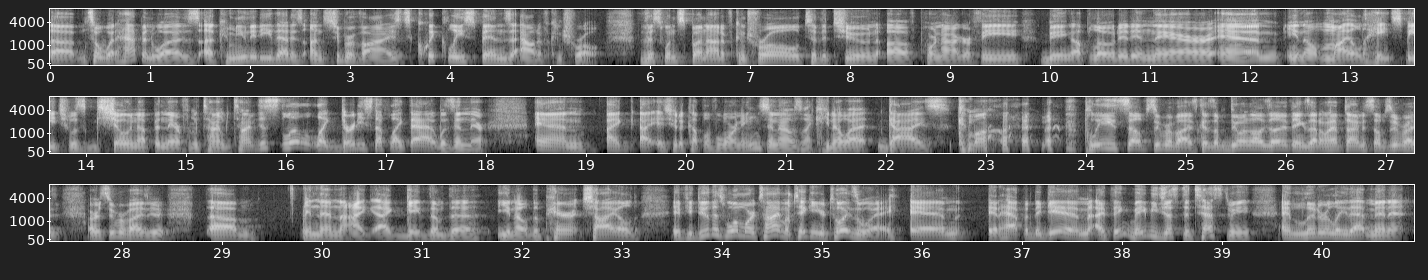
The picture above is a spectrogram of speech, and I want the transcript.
Um, so what happened was a community that is unsupervised quickly spins out of control. This one spun out of control to the tune of pornography being uploaded in there, and you know, mild hate speech was showing up in there from time to time. Just little like dirty stuff like that was in there, and I, I issued a couple of warnings, and I was like, you know what, guys, come on, please self-supervise because I'm doing all these other things. I don't have time to self-supervise or supervise you. Um, and then I, I, gave them the you know the parent child if you do this one more time i'm taking your toys away and it happened again i think maybe just to test me and literally that minute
